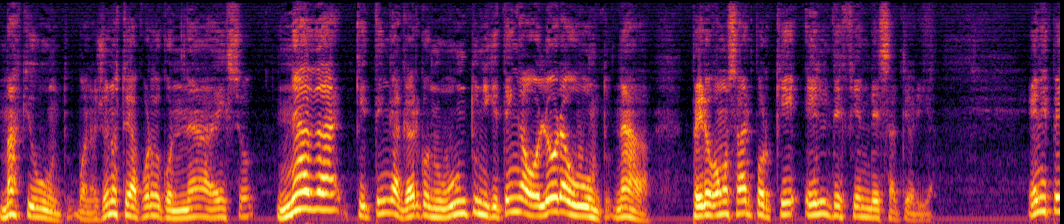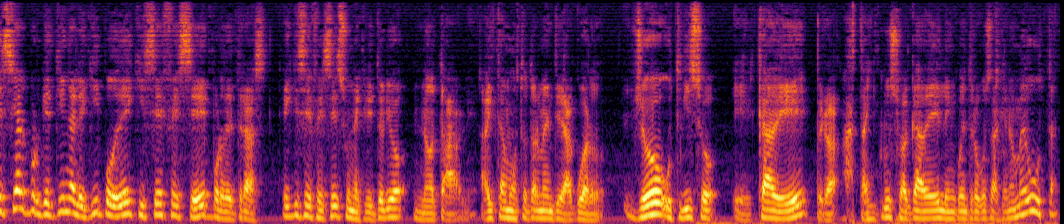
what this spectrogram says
más que Ubuntu. Bueno, yo no estoy de acuerdo con nada de eso. Nada que tenga que ver con Ubuntu, ni que tenga olor a Ubuntu, nada. Pero vamos a ver por qué él defiende esa teoría. En especial porque tiene al equipo de XFCE por detrás. XFCE es un escritorio notable. Ahí estamos totalmente de acuerdo. Yo utilizo eh, KDE, pero hasta incluso a KDE le encuentro cosas que no me gustan.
